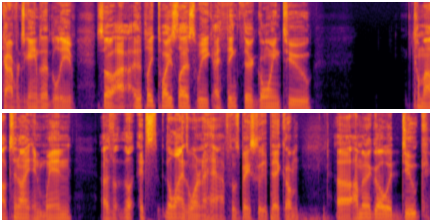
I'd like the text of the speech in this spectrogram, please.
conference games, I believe. So I, they played twice last week. I think they're going to come out tonight and win. Uh, it's the line's one and a half. So it's basically a pick 'em. Uh, I'm to go with Duke,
